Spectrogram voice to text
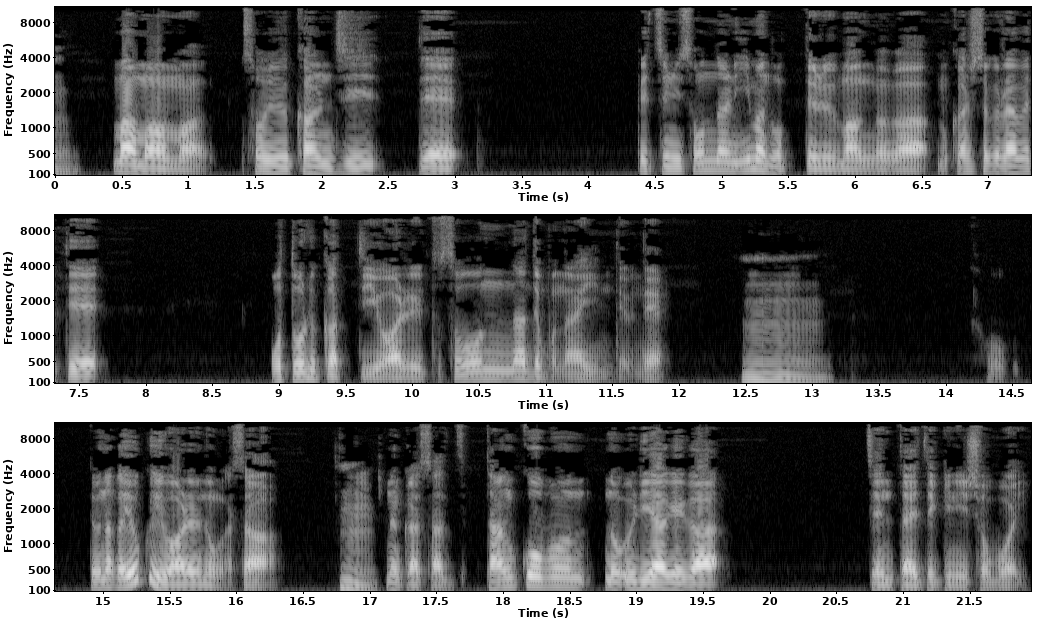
ん。まあまあまあ、そういう感じで、別にそんなに今載ってる漫画が昔と比べて劣るかって言われるとそんなでもないんだよね。うん。そうでもなんかよく言われるのがさ、うん。なんかさ、単行本の売り上げが全体的にしょぼいっ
